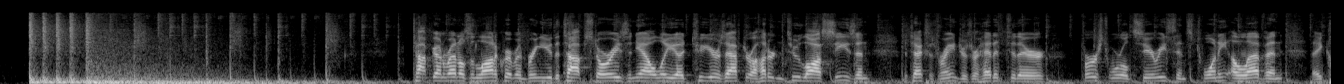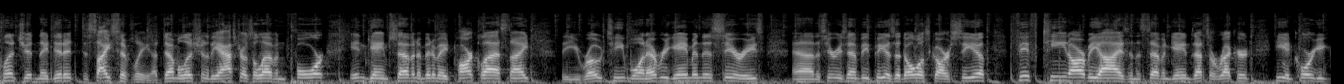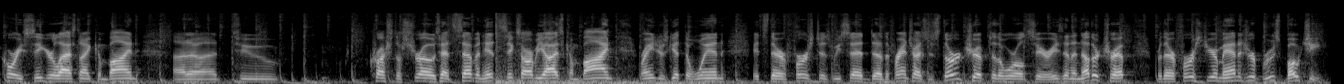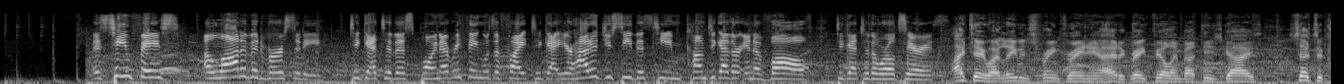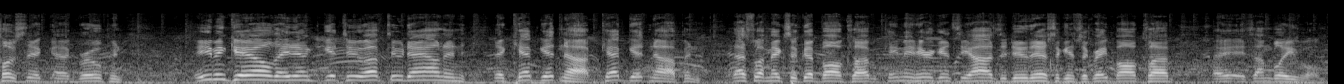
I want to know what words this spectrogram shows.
Top Gun Rentals and Lawn Equipment bring you the top stories. And yeah, only uh, two years after a 102 loss season, the Texas Rangers are headed to their first World Series since 2011. They clinch it, and they did it decisively. A demolition of the Astros 11 4 in Game 7 at Minute Maid Park last night. The road team won every game in this series. Uh, the series MVP is Adolis Garcia, 15 RBIs in the seven games. That's a record. He and Corey, Corey Seager last night combined uh, to crushed the Stros, had seven hits, six RBIs combined. Rangers get the win. It's their first, as we said, uh, the franchise's third trip to the World Series, and another trip for their first year manager, Bruce Bochy. This team faced a lot of adversity to get to this point. Everything was a fight to get here. How did you see this team come together and evolve to get to the World Series? I tell you what, leaving spring training, I had a great feeling about these guys. Such a close knit uh, group, and even Gil, they didn't get too up, too down, and they kept getting up, kept getting up, and that's what makes a good ball club. Came in here against the odds to do this against a great ball club. It's unbelievable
